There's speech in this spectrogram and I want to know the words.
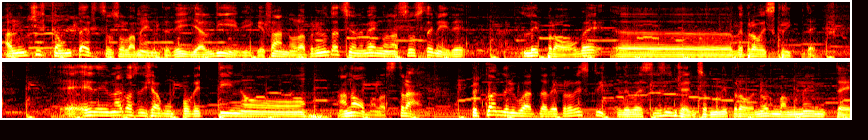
all'incirca un terzo solamente degli allievi che fanno la prenotazione vengono a sostenere le prove, eh, le prove scritte. Ed è una cosa diciamo un pochettino anomala, strana. Per quanto riguarda le prove scritte, devo essere sincero, insomma le prove normalmente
